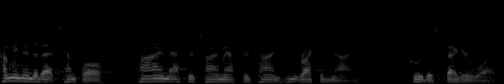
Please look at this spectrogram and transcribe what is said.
coming into that temple, time after time after time, he recognized who this beggar was.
